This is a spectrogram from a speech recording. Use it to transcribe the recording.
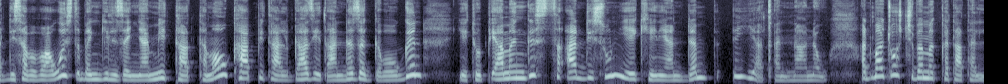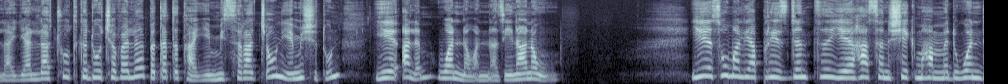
አዲስ አበባ ውስጥ በእንግሊዝኛ የሚታተመው ካፒታል ጋዜጣ እንደዘገበው ግን የኢትዮጵያ መንግስት አዲሱን የኬንያን ደንብ እያጠና ነው። አድማጮች በመከታተል ላይ ያላችሁት ከዶቸ ቨለ በቀጥታ የሚሰራጨውን የምሽቱን የዓለም ዋና ዋና ዜና ነው። የሶማሊያ ፕሬዝደንት የሐሰን ሼክ መሐመድ ወንድ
